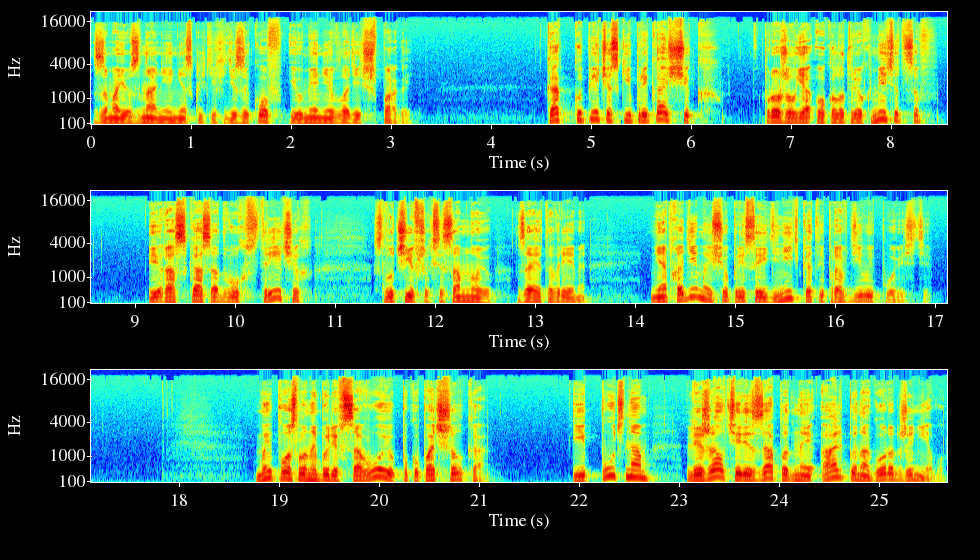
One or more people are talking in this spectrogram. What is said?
за мое знание нескольких языков и умение владеть шпагой. Как купеческий приказчик Прожил я около трех месяцев, и рассказ о двух встречах, случившихся со мною за это время, необходимо еще присоединить к этой правдивой повести. Мы посланы были в Савою покупать шелка, и путь нам лежал через западные Альпы на город Женеву.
